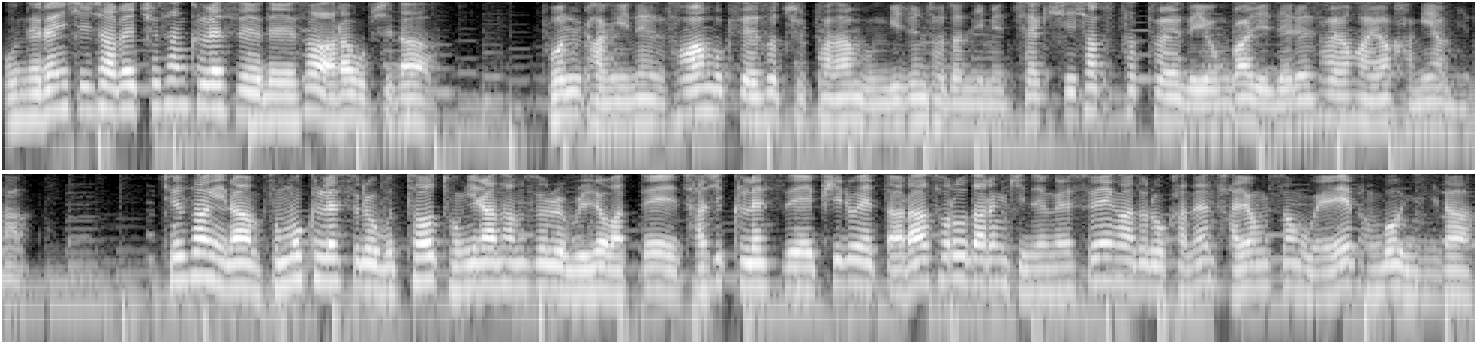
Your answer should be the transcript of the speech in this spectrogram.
오늘은 C샵의 추상 클래스에 대해서 알아봅시다. 본 강의는 성한북스에서 출판한 문기준 저자님의 책 C샵 스타터의 내용과 예제를 사용하여 강의합니다. 추상이란 부모 클래스로부터 동일한 함수를 물려받되 자식 클래스의 필요에 따라 서로 다른 기능을 수행하도록 하는 다형성 외의 방법입니다.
